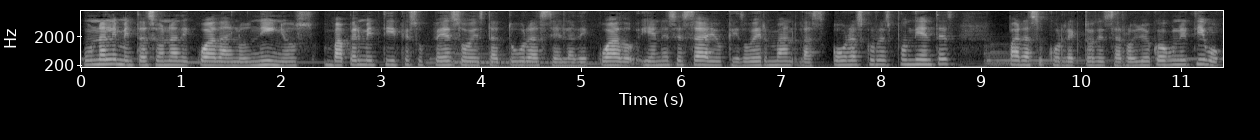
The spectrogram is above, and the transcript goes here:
una alimentación adecuada en los niños va a permitir que su peso o estatura sea el adecuado y es necesario que duerman las horas correspondientes para su correcto desarrollo cognitivo,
